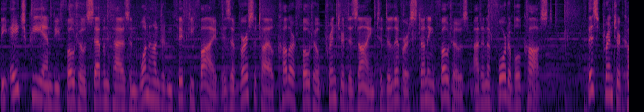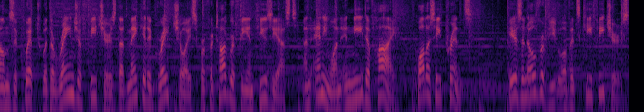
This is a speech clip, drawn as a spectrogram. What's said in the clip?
The HP Envy Photo 7155 is a versatile color photo printer designed to deliver stunning photos at an affordable cost. This printer comes equipped with a range of features that make it a great choice for photography enthusiasts and anyone in need of high-quality prints. Here's an overview of its key features.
